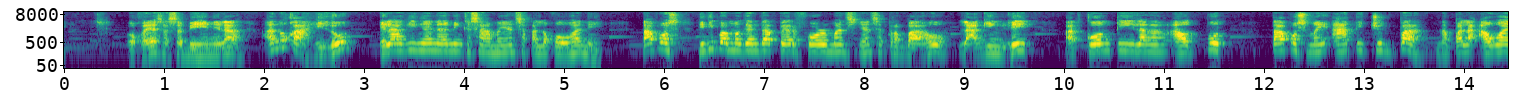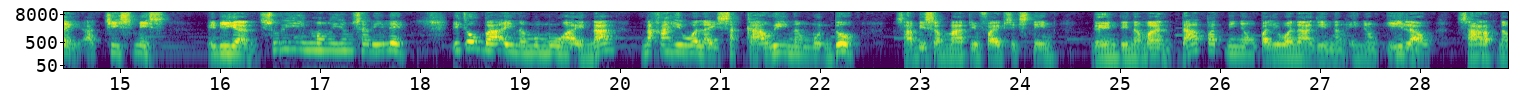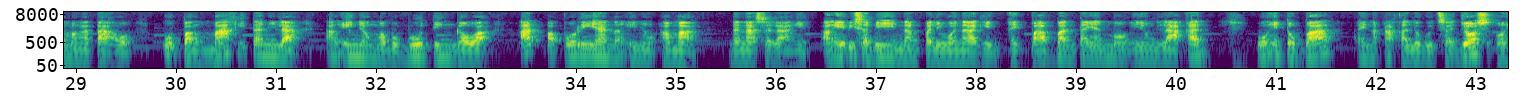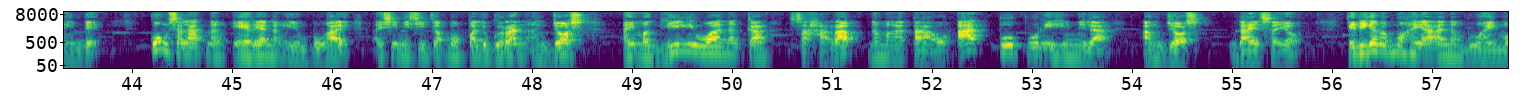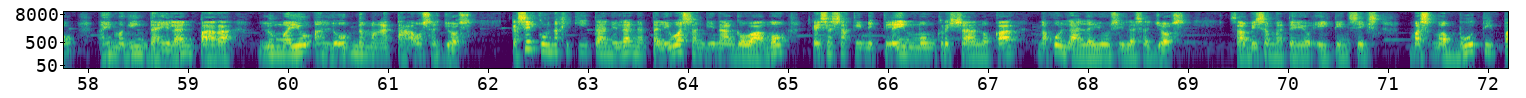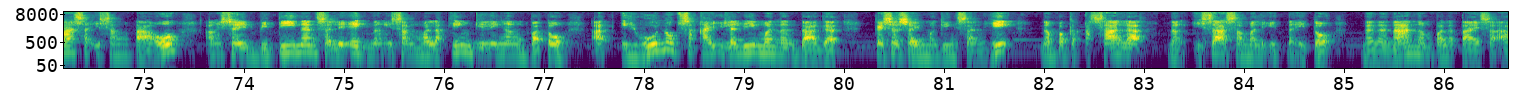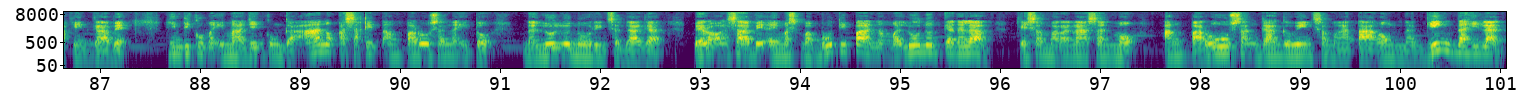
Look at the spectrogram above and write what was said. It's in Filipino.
O kaya sasabihin nila, ano ka, hilo? Eh lagi nga namin kasama yan sa kalokohan eh. Tapos, hindi pa maganda performance niyan sa trabaho. Laging late at konti lang ang output. Tapos may attitude pa na palaaway at chismis. Kaibigan, suriin mo ngayong sarili. Ikaw ba ay namumuhay ng nakahiwalay sa kawi ng mundo? Sabi sa Matthew 5.16, gayon din naman, dapat ninyong paliwanagin ng inyong ilaw sa harap ng mga tao upang makita nila ang inyong mabubuting gawa at papurihan ng inyong ama na nasa langit. Ang ibig sabihin ng paliwanagin ay babantayan mo ang iyong lakad kung ito ba ay nakakalugod sa Diyos o hindi. Kung sa lahat ng area ng iyong buhay ay sinisikap mo paluguran ang Diyos, ay magliliwanag ka sa harap ng mga tao at pupurihin nila ang Diyos dahil sa iyo. Kaibigan, huwag mo hayaan ng buhay mo ay maging dahilan para lumayo ang loob ng mga tao sa Diyos. Kasi kung nakikita nila na taliwas ang ginagawa mo kaysa sa kiniklaim mong krisyano ka, naku, lalayo sila sa Diyos. Sabi sa Mateo 18.6, mas mabuti pa sa isang tao ang siya'y bitinan sa leeg ng isang malaking gilingang bato at ihulog sa kailaliman ng dagat kaysa siya'y maging sanhi ng pagkakasala ng isa sa maliit na ito na nananampalataya sa akin. Grabe, hindi ko ma-imagine kung gaano kasakit ang parusa na ito na lulunurin sa dagat. Pero ang sabi ay mas mabuti pa na malunod ka na lang kaysa maranasan mo ang parusang gagawin sa mga taong naging dahilan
